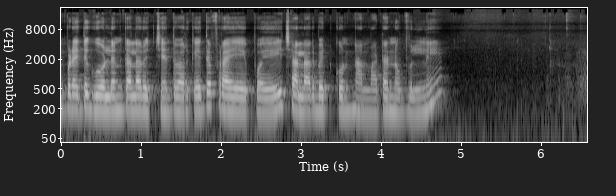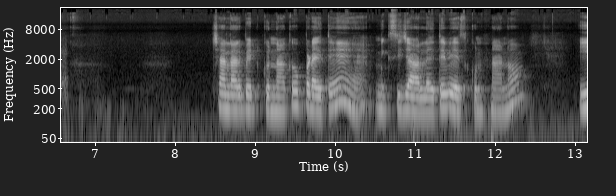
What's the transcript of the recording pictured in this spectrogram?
ఇప్పుడైతే గోల్డెన్ కలర్ వచ్చేంత వరకు అయితే ఫ్రై అయిపోయాయి. చల్లారి పెట్టుకుంటున్నాను అనమాట నువ్వుల్ని. చల్లారి పెట్టుకున్నాక ఇప్పుడైతే మిక్సీ జార్లు అయితే వేసుకుంటున్నాను. ఈ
